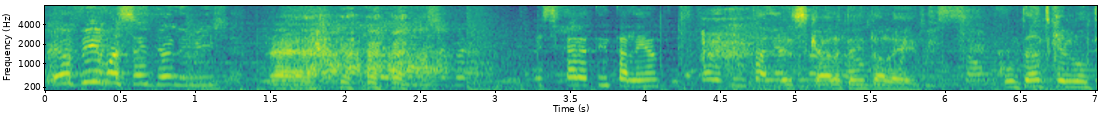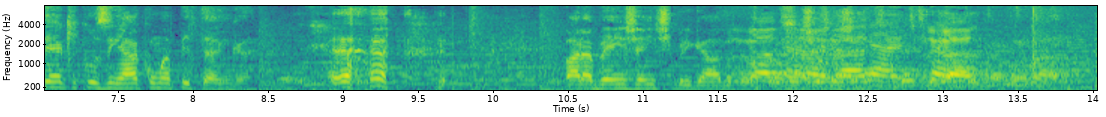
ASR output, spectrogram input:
Eu vi você mim, chefe. É. Esse cara tem talento, esse cara tem talento. Esse cara tem talento. Contanto que ele não tenha que cozinhar com uma pitanga. Parabéns, gente. Obrigado pela presença de hoje. Obrigado.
